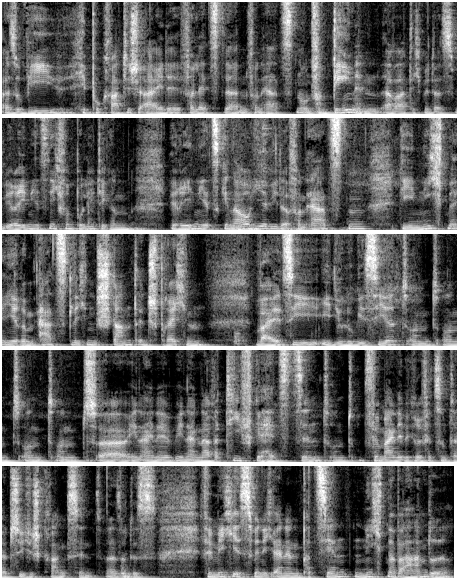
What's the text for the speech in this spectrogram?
Also wie hippokratische Eide verletzt werden von Ärzten und von denen erwarte ich mir das. Wir reden jetzt nicht von Politikern, wir reden jetzt genau hier wieder von Ärzten, die nicht mehr ihrem ärztlichen Stand entsprechen, weil sie ideologisiert und, und, und, und äh, in, eine, in ein Narrativ gehetzt sind und für meine Begriffe zum Teil psychisch krank sind. Also das für mich ist, wenn ich einen Patienten nicht mehr behandle,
